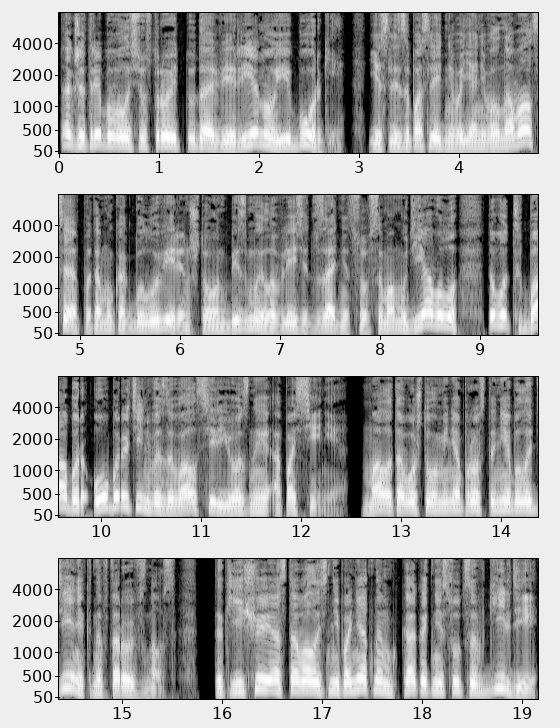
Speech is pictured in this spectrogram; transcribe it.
Также требовалось устроить туда Верену и Борги. Если за последнего я не волновался, потому как был уверен, что он без мыла влезет в задницу самому дьяволу, то вот Бабр-оборотень вызывал серьезные опасения. Мало того, что у меня просто не было денег на второй взнос, так еще и оставалось непонятным, как отнесутся в гильдии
